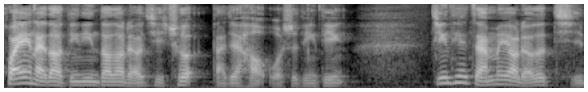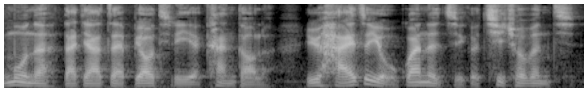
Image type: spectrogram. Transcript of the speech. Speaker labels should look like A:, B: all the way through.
A: 欢迎来到叮叮叨叨聊汽车，大家好，我是叮叮。今天咱们要聊的题目呢，大家在标题里也看到了，与孩子有关的几个汽车问题。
